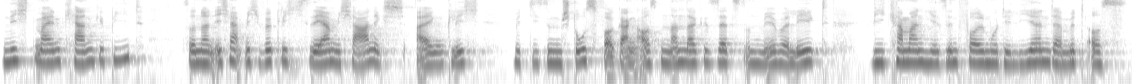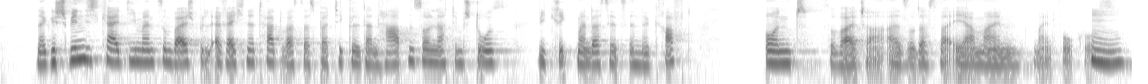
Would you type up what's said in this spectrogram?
nicht mein Kerngebiet, sondern ich habe mich wirklich sehr mechanisch eigentlich mit diesem Stoßvorgang auseinandergesetzt und mir überlegt, wie kann man hier sinnvoll modellieren, damit aus einer Geschwindigkeit, die man zum Beispiel errechnet hat, was das Partikel dann haben soll nach dem Stoß. Wie kriegt man das jetzt in eine Kraft? Und so weiter. Also das war eher mein, mein Fokus. Mhm.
